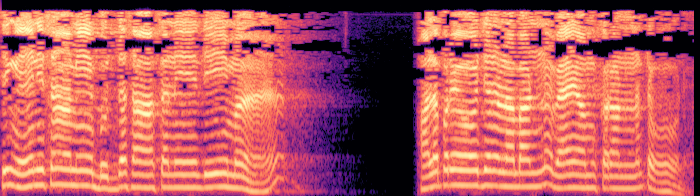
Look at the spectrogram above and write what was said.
ඉතින් ඒ නිසා මේ බුද්ධ ශාසනයේදීම ඵල ප්‍රයෝජන ලබන්න වෑයම් කරන්නට ඕනේ.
